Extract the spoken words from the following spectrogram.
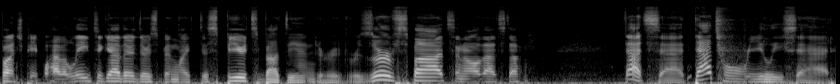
Bunch of people have a league together. There's been like disputes about the injured reserve spots and all that stuff. That's sad. That's really sad.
